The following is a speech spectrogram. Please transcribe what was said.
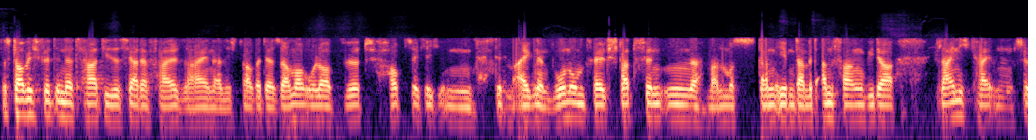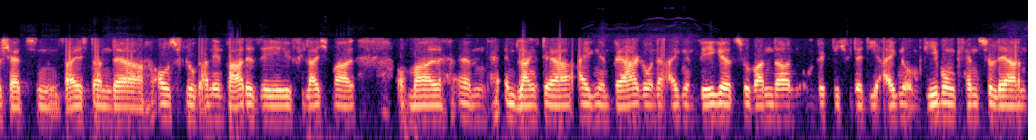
Das glaube ich wird in der Tat dieses Jahr der Fall sein. Also ich glaube, der Sommerurlaub wird hauptsächlich in dem eigenen Wohnumfeld stattfinden. Man muss dann eben damit anfangen, wieder Kleinigkeiten zu schätzen, sei es dann der Ausflug an den Badesee, vielleicht mal auch mal ähm, entlang der eigenen Berge und der eigenen Wege zu wandern, um wirklich wieder die eigene Umgebung kennenzulernen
